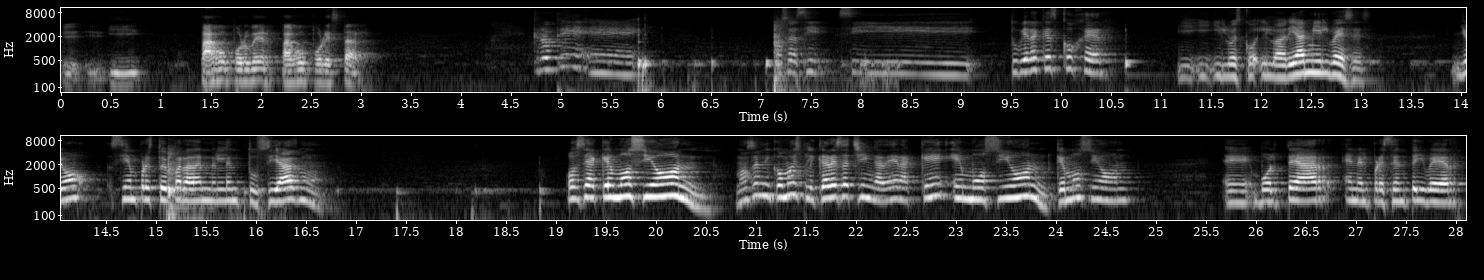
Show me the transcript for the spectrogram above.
y, pago por ver, pago por estar. Creo que, eh, o sea, si, si tuviera que escoger, y, y, lo y lo haría mil veces, yo siempre estoy parada en el entusiasmo. O sea, qué emoción. No sé ni cómo explicar esa chingadera. Qué emoción, qué emoción eh, voltear en el presente y ver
